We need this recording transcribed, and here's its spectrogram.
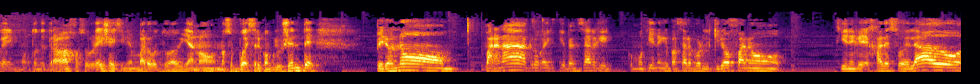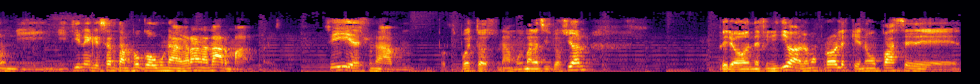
hay un montón de trabajo sobre ella y sin embargo todavía no, no se puede ser concluyente pero no para nada creo que hay que pensar que como tiene que pasar por el quirófano tiene que dejar eso de lado ni, tiene que ser tampoco una gran alarma. Sí es una por supuesto es una muy mala situación pero en definitiva lo más probable es que no pase de,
